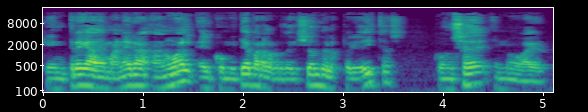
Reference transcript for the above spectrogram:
que entrega de manera anual el Comité para la Protección de los Periodistas, con sede en Nueva York.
